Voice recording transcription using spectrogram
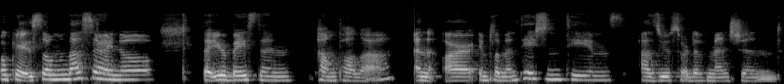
Okay, so Mudasirr, I know that you're based in Kampala and our implementation teams, as you sort of mentioned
